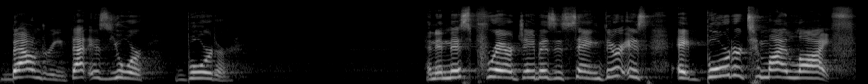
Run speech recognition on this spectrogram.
boundary, that is your border. And in this prayer, Jabez is saying, There is a border to my life.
